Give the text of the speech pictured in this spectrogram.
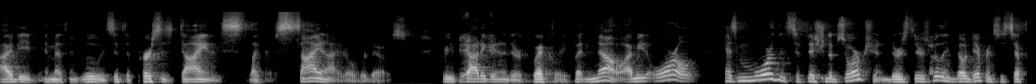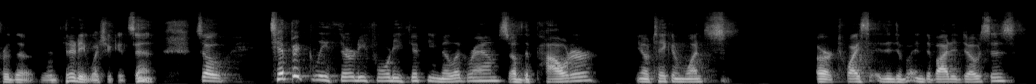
IV and methylene blue is if the person's dying, it's like a cyanide overdose where you've yeah. got to get in there quickly. But no, I mean, oral has more than sufficient absorption. There's there's really no difference except for the rapidity at which it gets in. So typically 30, 40, 50 milligrams of the powder, you know, taken once or twice in divided doses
